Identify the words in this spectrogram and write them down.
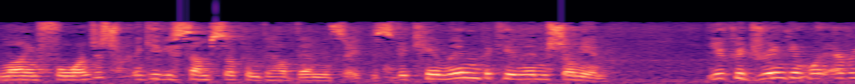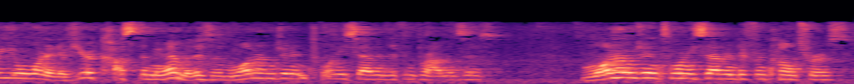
line four. I'm just trying to give you some sukkim to help demonstrate this. V'kelim v'kelim shomim. You could drink it whatever you wanted. If you're a accustomed, remember, this is 127 different provinces, 127 different cultures,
